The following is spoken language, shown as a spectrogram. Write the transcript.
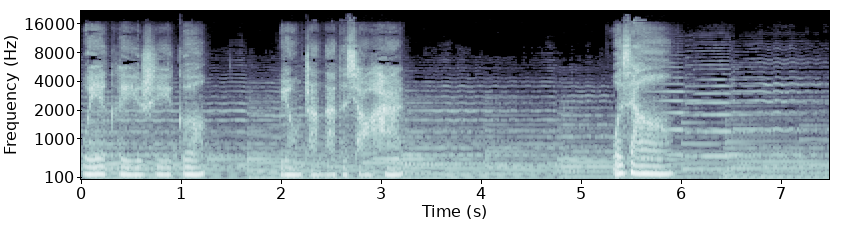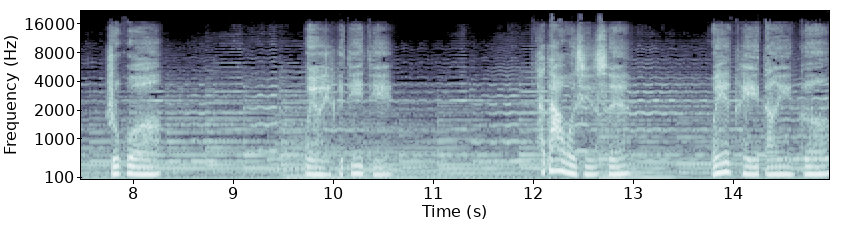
我也可以是一个不用长大的小孩。我想，如果我有一个弟弟，他大我几岁，我也可以当一个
